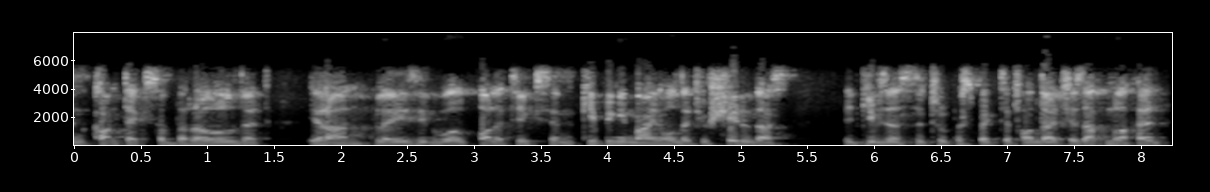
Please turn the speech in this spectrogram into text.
and context of the role that Iran plays in world politics and keeping in mind all that you've shared with us it gives us the true perspective on that. Jazakumullah khair.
